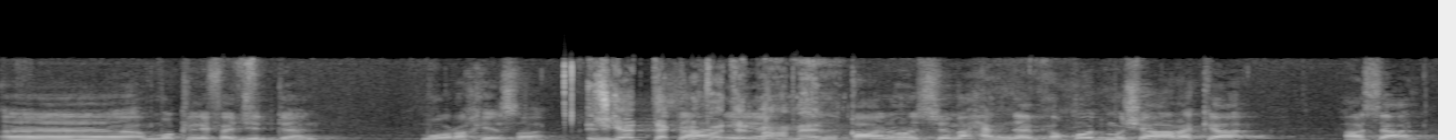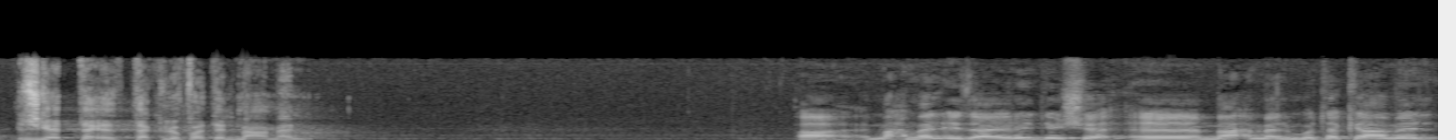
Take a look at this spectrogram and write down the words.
آه، مكلفة جدا مو رخيصة. إيش قد ثانياً، المعمل؟ القانون سمح لنا بعقود مشاركة. هسان إيش قد تكلفة المعمل؟ آه معمل إذا يريد ينشئ آه، معمل متكامل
